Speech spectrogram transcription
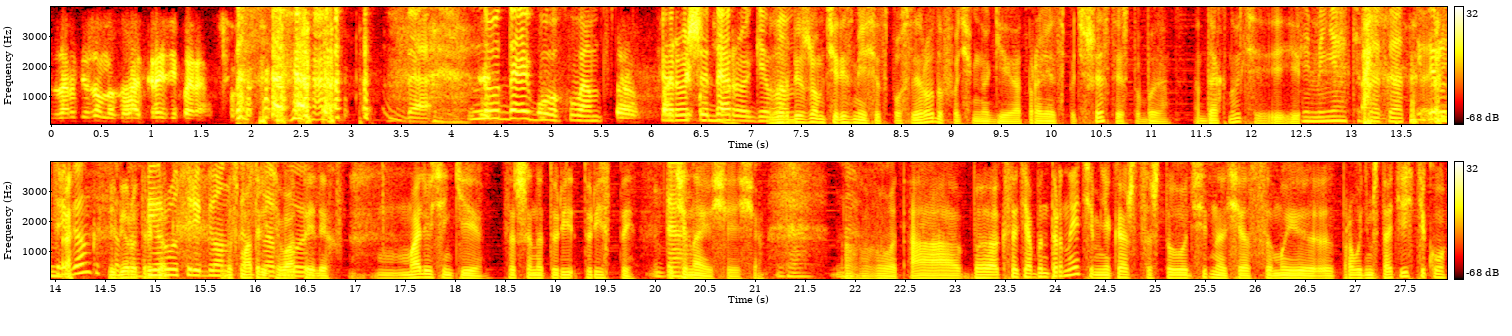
за рубежом называют crazy parents. Да. Ну, дай бог вам хорошей дороги За рубежом через месяц после родов очень многие отправляются в путешествие, чтобы отдохнуть. И... Для меня это загадка. И берут ребенка с собой? Берут ребенка. Берут ребенка Вы смотрите, в отелях малюсенькие совершенно тури туристы, да. начинающие еще. Да. Вот. А, кстати, об интернете, мне кажется, что действительно сейчас мы проводим статистику,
